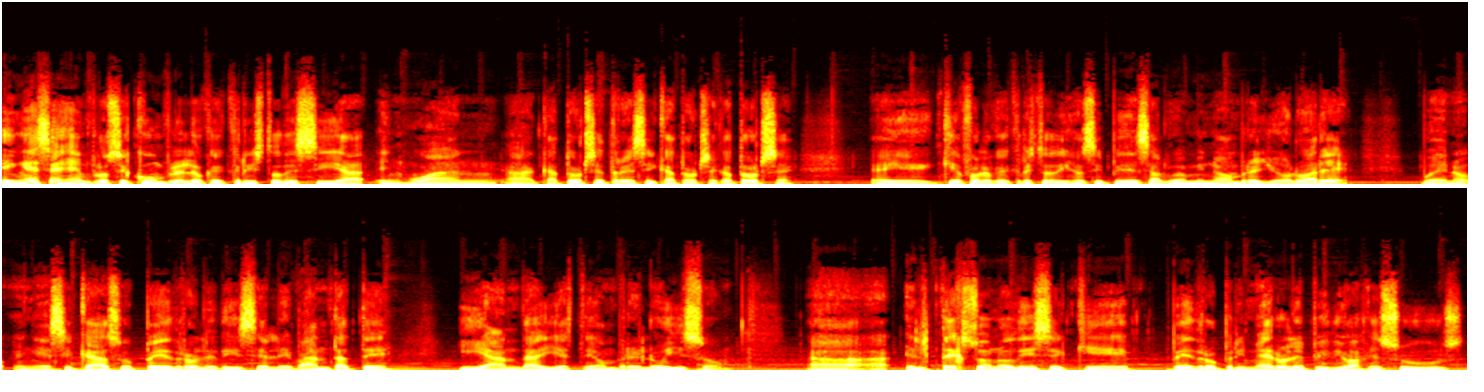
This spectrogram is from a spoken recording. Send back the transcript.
En ese ejemplo se cumple lo que Cristo decía en Juan 14, ah, 13 y 14, 14. Eh, ¿Qué fue lo que Cristo dijo? Si pides algo en mi nombre, yo lo haré. Bueno, en ese caso, Pedro le dice, levántate y anda, y este hombre lo hizo. Uh, el texto no dice que Pedro primero le pidió a Jesús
